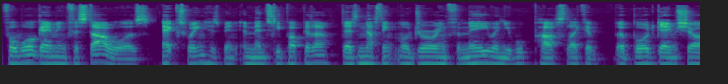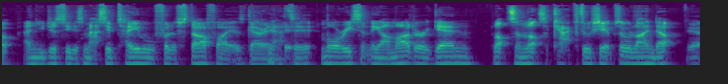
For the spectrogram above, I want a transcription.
for wargaming for Star Wars, X Wing has been immensely popular. There's nothing more drawing for me when you walk past like a, a board game shop and you just see this massive table full of starfighters going at it. More recently, Armada again. Lots and lots of capital ships all lined up. Yeah.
